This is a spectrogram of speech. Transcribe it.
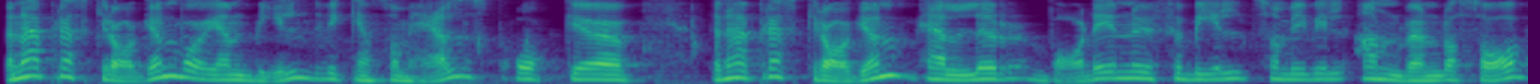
Den här presskragen var ju en bild vilken som helst och eh, den här presskragen eller vad det är nu för bild som vi vill använda oss av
